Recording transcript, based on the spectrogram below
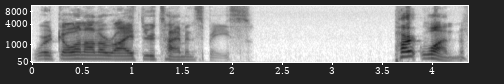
We're going on a ride through time and space. Part 1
